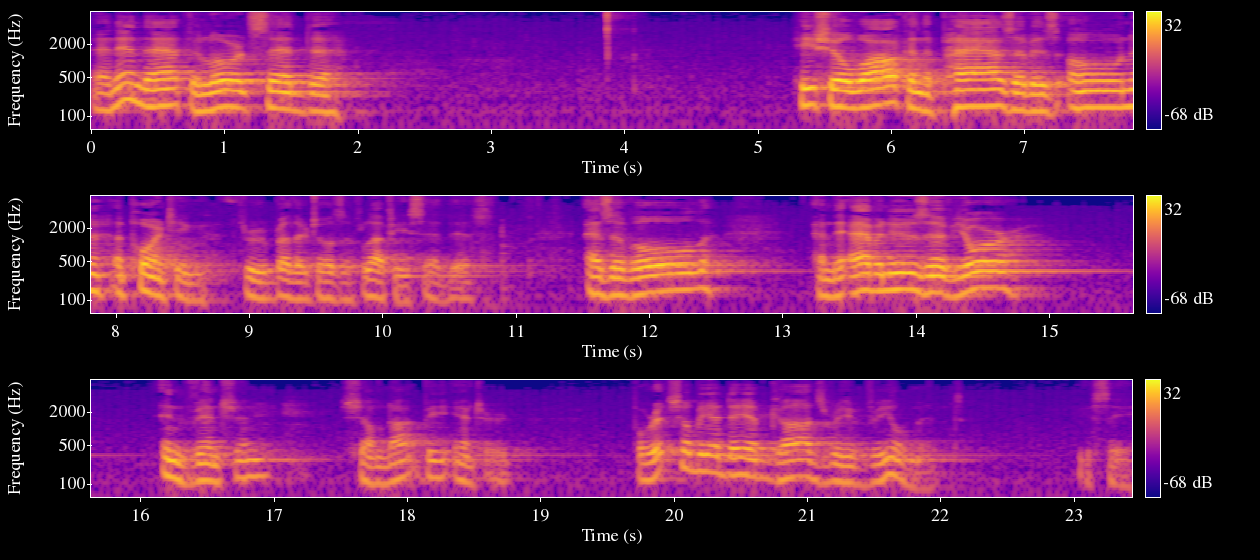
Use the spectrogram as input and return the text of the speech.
And in that, the Lord said, uh, He shall walk in the paths of his own appointing. Through Brother Joseph Luff, he said this. As of old, and the avenues of your invention shall not be entered. For it shall be a day of God's revealment, you see.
